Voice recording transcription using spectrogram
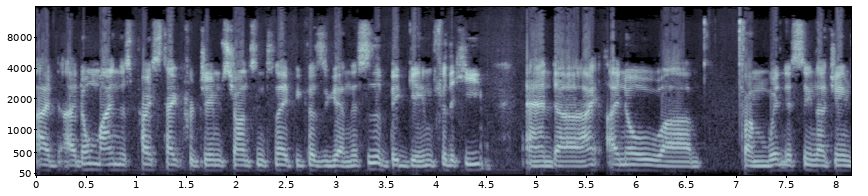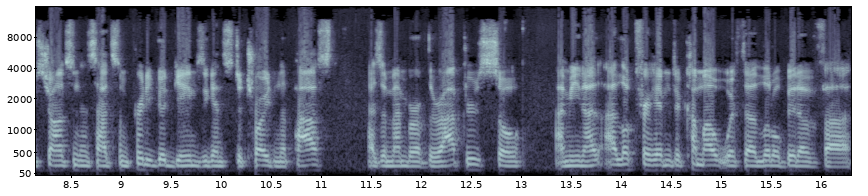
I, I don't mind this price tag for James Johnson tonight because, again, this is a big game for the Heat. And uh, I, I know um, from witnessing that James Johnson has had some pretty good games against Detroit in the past as a member of the Raptors. So, I mean, I, I look for him to come out with a little bit of uh,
